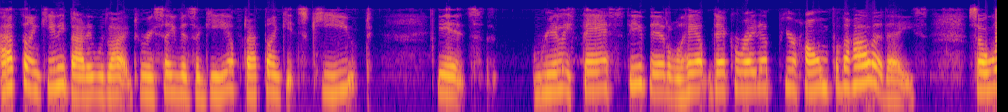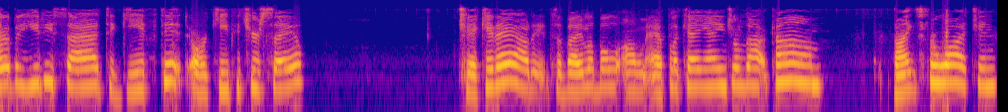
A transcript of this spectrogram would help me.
I think anybody would like to receive as a gift. I think it's cute. It's really festive. It'll help decorate up your home for the holidays. So whether you decide to gift it or keep it yourself, check it out. It's available on appliqueangel.com. Thanks for watching.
